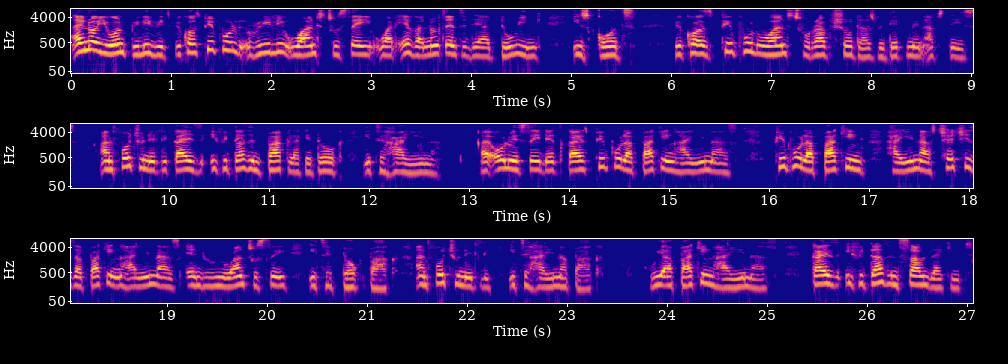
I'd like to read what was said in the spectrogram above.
I know you won't believe it because people really want to say whatever nonsense they are doing is God's because people want to rub shoulders with that man upstairs. Unfortunately, guys, if it doesn't bark like a dog, it's a hyena. I always say that, guys, people are barking hyenas. People are barking hyenas. Churches are barking hyenas, and we want to say it's a dog bark. Unfortunately, it's a hyena bark. We are barking hyenas. Guys, if it doesn't sound like it,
